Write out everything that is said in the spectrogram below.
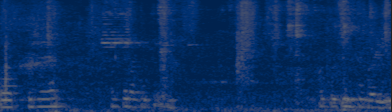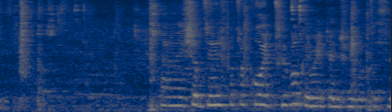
বাপি। এখন এইসব জিনিসপত্র কই থুইব কি আমি টেনশন করতেছি।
